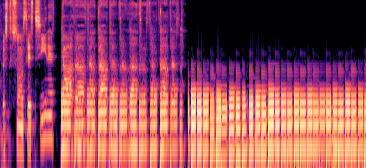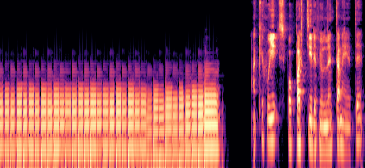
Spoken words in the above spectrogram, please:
queste sono terzine ta ta ta ta ta ta ta ta ta ta ta anche qui si può partire più lentamente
